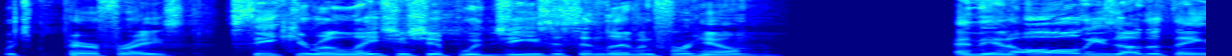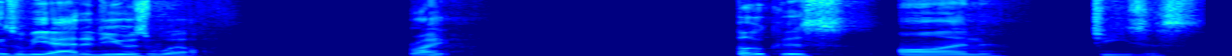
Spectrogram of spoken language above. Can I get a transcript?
which paraphrase, seek your relationship with Jesus and living for him. And then all these other things will be added to you as well, right? Focus on Jesus.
